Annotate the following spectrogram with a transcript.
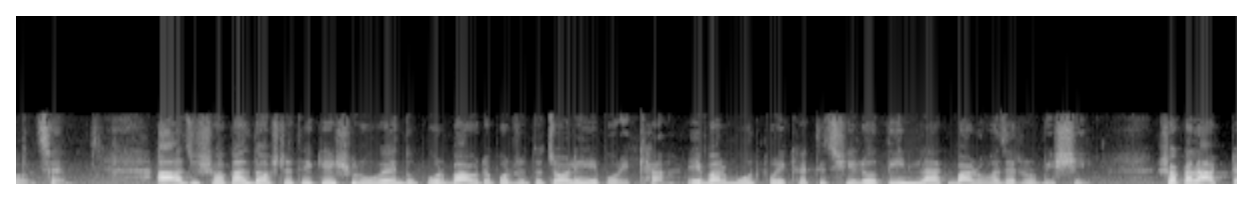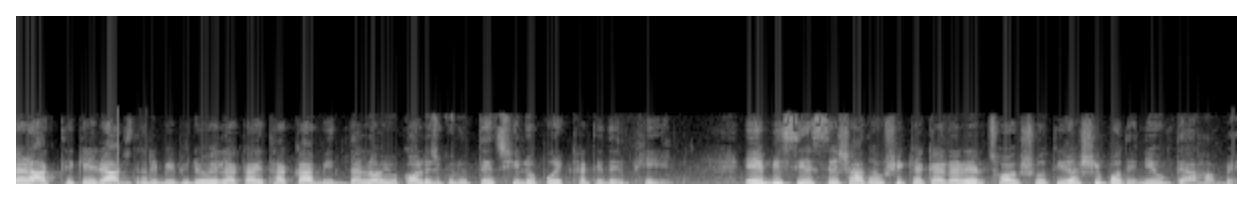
হয়েছে। আজ সকাল দশটা থেকে শুরু হয়ে দুপুর বারোটা পর্যন্ত চলে এই পরীক্ষা। এবার মোট পরীক্ষার্থী ছিল তিন লাখ বারো হাজারেরও বেশি। সকাল আটটার আগ থেকে রাজধানীর বিভিন্ন এলাকায় থাকা বিদ্যালয় ও কলেজগুলোতে ছিল পরীক্ষার্থীদের ভিড়। এই বিসিএস এ সাধারণ শিক্ষা ক্যাডারের ছয়শো তিরাশি পদে নিয়োগ দেওয়া হবে।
